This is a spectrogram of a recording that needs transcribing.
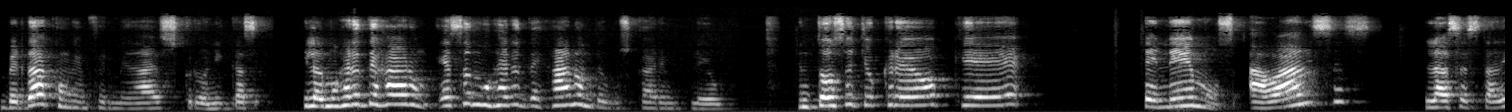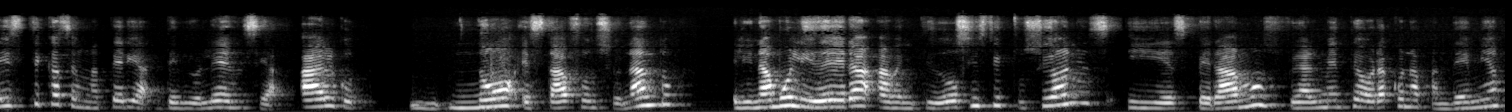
¿verdad?, con enfermedades crónicas. Y las mujeres dejaron, esas mujeres dejaron de buscar empleo. Entonces yo creo que tenemos avances, las estadísticas en materia de violencia, algo no está funcionando. El INAMO lidera a 22 instituciones y esperamos realmente ahora con la pandemia,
